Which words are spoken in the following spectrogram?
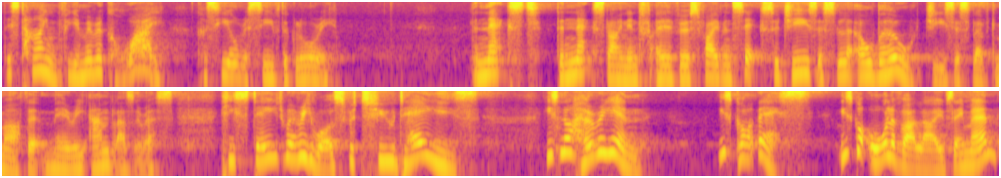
This time for your miracle. Why? Because he'll receive the glory. The next, the next line in uh, verse 5 and 6. So Jesus, although Jesus loved Martha, Mary, and Lazarus, he stayed where he was for two days. He's not hurrying. He's got this. He's got all of our lives, amen?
